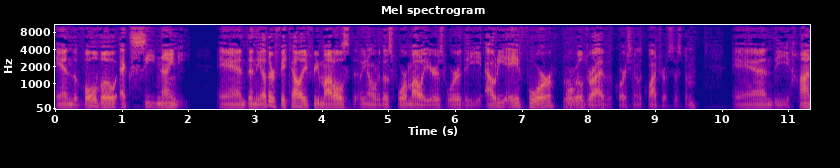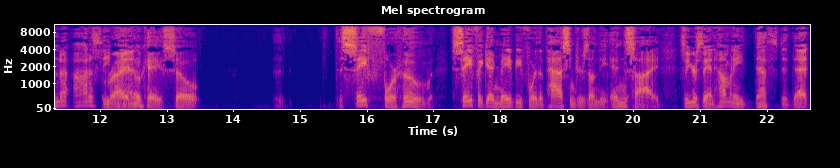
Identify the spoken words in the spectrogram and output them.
and the Volvo XC90. And then the other fatality-free models, you know, over those four model years were the Audi A4 four-wheel drive, of course, you know, the Quattro system, and the Honda Odyssey. Right. Okay. So safe for whom? Safe again, maybe for the passengers on the inside. So you're saying how many deaths did that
